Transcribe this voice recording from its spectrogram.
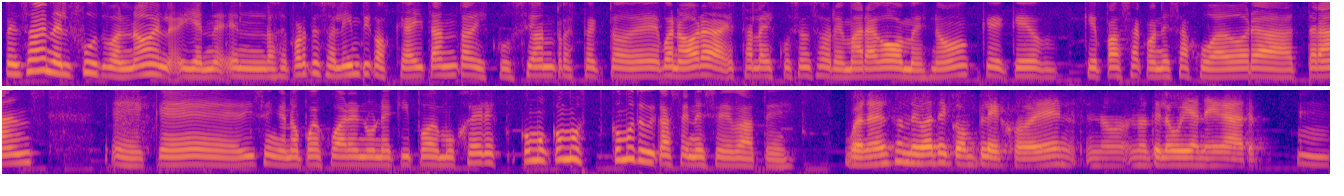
Pensaba en el fútbol, ¿no? y en, los deportes olímpicos que hay tanta discusión respecto de... Bueno, ahora está la discusión sobre Mara Gómez, ¿no? ¿Qué, qué, qué pasa con esa jugadora trans? Eh, que dicen que no puede jugar en un equipo de mujeres. ¿Cómo, cómo, cómo te ubicas en ese debate? Bueno, es un debate complejo, ¿eh? no, no te lo voy a negar. Mm.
